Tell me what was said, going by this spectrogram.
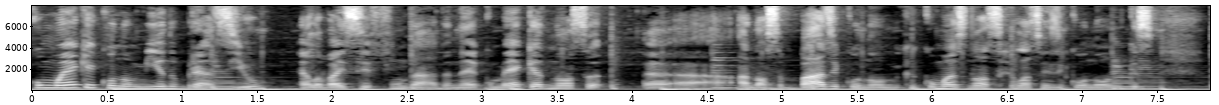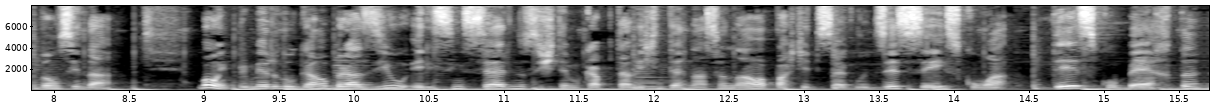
Como é que a economia no Brasil ela vai ser fundada, né? Como é que a nossa, a, a nossa base econômica, como as nossas relações econômicas vão se dar? Bom, em primeiro lugar, o Brasil ele se insere no sistema capitalista internacional a partir do século XVI, com a descoberta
